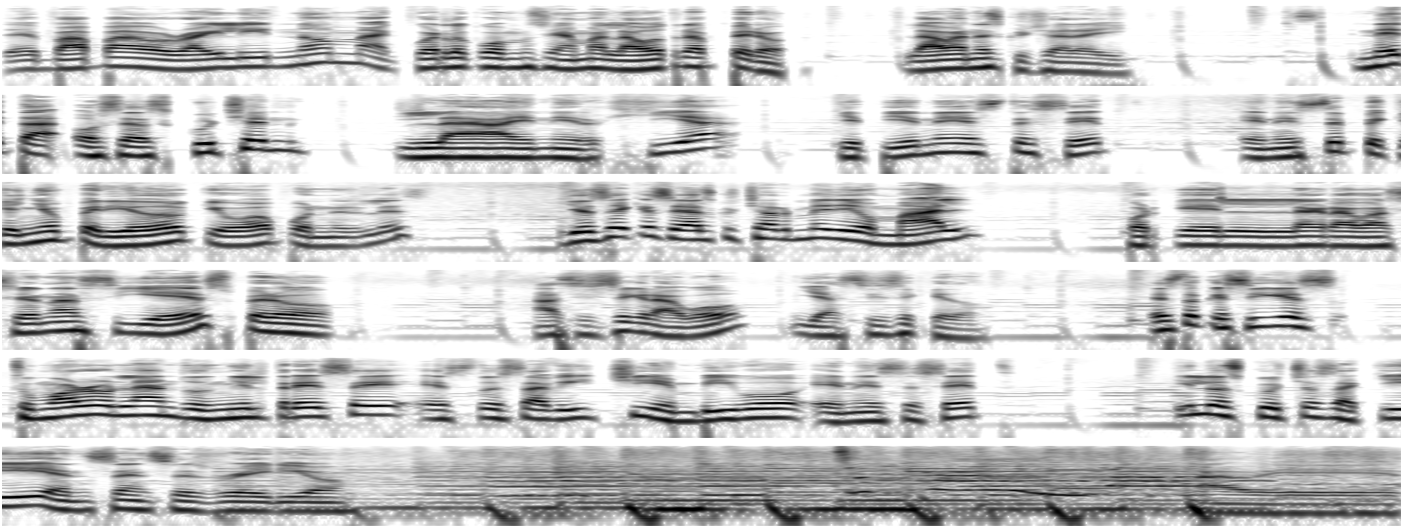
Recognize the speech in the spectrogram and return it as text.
de Baba O'Reilly. No me acuerdo cómo se llama la otra, pero la van a escuchar ahí. Neta, o sea, escuchen la energía que tiene este set en este pequeño periodo que voy a ponerles. Yo sé que se va a escuchar medio mal, porque la grabación así es, pero así se grabó y así se quedó. Esto que sigue es Tomorrowland 2013. Esto es Avicii en vivo en ese set. Y lo escuchas aquí en Senses Radio. A ver.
